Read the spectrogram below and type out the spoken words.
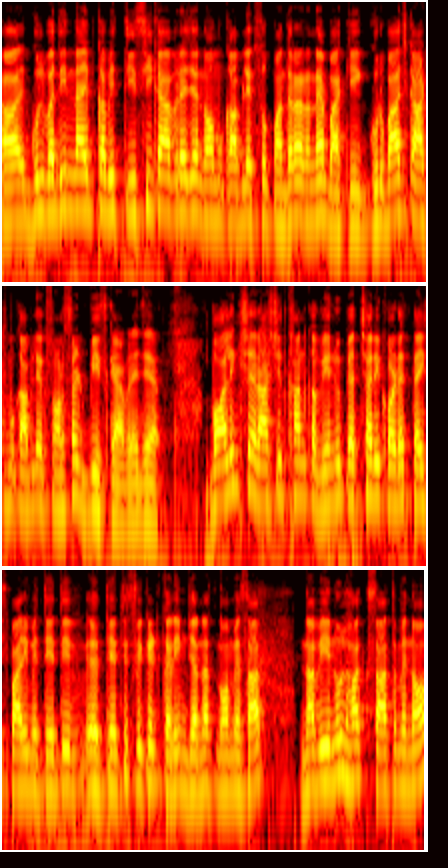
गुलबदीन नाइब का भी तीसी का एवरेज है, नौ मुकाबले एक सौ पंद्रह रन है, बाकी गुरबाज का आठ मुकाबले एक सौ का एवरेज है। बॉलिंग से राशिद खान का वेन्यू पे अच्छा रिकॉर्ड है, तेईस पारी में तैंतीस विकेट करीम जन्नत नौ में सात। नवीनुल हक सात में नौ,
